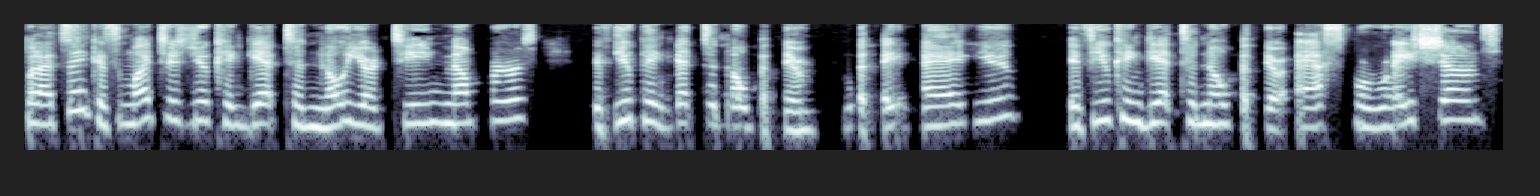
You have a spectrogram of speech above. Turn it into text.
but I think as much as you can get to know your team members, if you can get to know what they're, what they value, if you can get to know what their aspirations,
